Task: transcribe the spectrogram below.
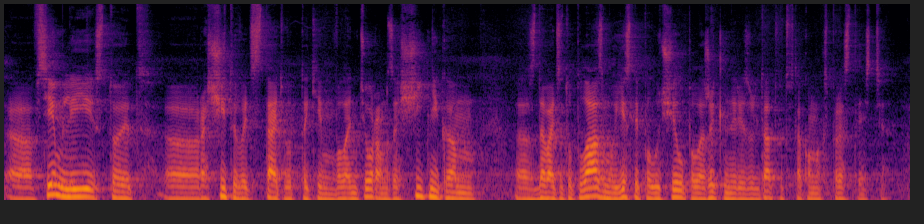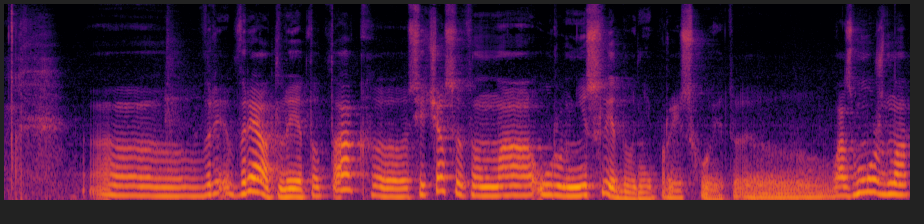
Э, всем ли стоит э, рассчитывать стать вот таким волонтером, защитником, э, сдавать эту плазму, если получил положительный результат вот в таком экспресс-тесте? Э, вряд ли это так. Э, сейчас это на уровне исследований происходит. Э, возможно,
